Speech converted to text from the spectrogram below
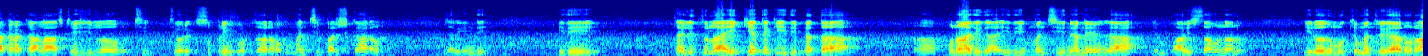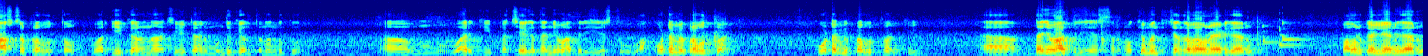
రకరకాల స్టేజీల్లో వచ్చి చివరికి సుప్రీంకోర్టు ద్వారా ఒక మంచి పరిష్కారం జరిగింది. ఇది దళితుల ఐక్యతకి ఇది పెద్ద పునాదిగా ఇది మంచి నిర్ణయంగా నేను భావిస్తూ ఉన్నాను. ఈరోజు ముఖ్యమంత్రి గారు రాష్ట్ర ప్రభుత్వం వర్గీకరణ చేయటానికి ముందుకెళ్తున్నందుకు వారికి ప్రత్యేక ధన్యవాదాలు తెలియజేస్తూ ఆ కూటమి ప్రభుత్వానికి కూటమి ప్రభుత్వానికి ధన్యవాదాలు తెలియజేస్తాను. ముఖ్యమంత్రి చంద్రబాబు నాయుడు గారు పవన్ కళ్యాణ్ గారు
